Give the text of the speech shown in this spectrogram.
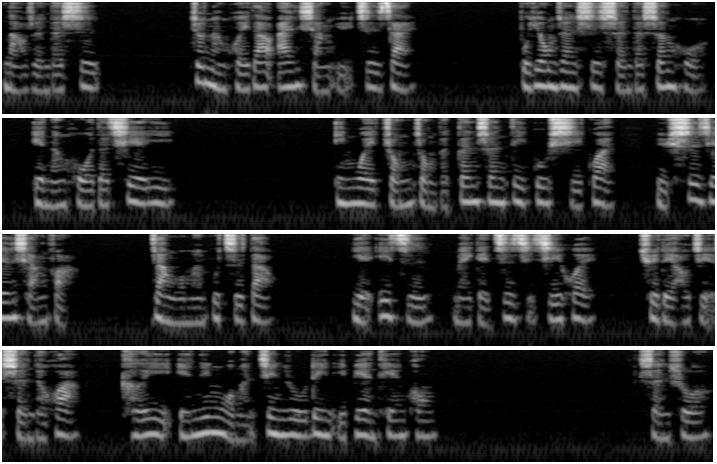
恼人的事，就能回到安详与自在，不用认识神的生活也能活得惬意。因为种种的根深蒂固习惯与世间想法，让我们不知道。也一直没给自己机会去了解神的话，可以引领我们进入另一片天空。神说：“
